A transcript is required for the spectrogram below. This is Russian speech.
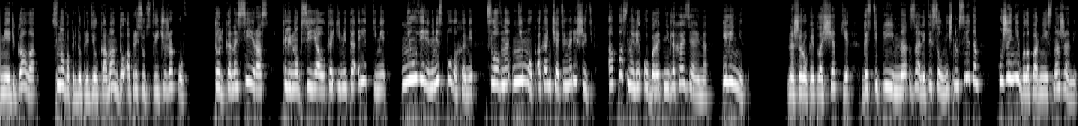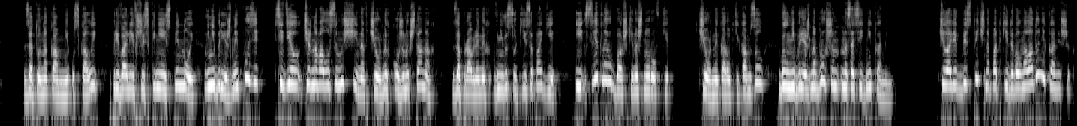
Меч Гала снова предупредил команду о присутствии чужаков. Только на сей раз клинок сиял какими-то редкими, неуверенными сполохами, словно не мог окончательно решить, опасно ли оборотни для хозяина или нет. На широкой площадке, гостеприимно залитой солнечным светом, уже не было парней с ножами. Зато на камне у скалы, привалившись к ней спиной в небрежной позе, сидел черноволосый мужчина в черных кожаных штанах, заправленных в невысокие сапоги, и светлой рубашке на шнуровке. Черный короткий камзол был небрежно брошен на соседний камень. Человек беспечно подкидывал на ладони камешек.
